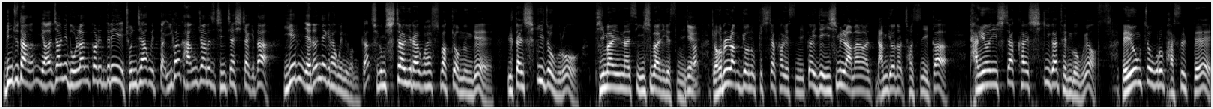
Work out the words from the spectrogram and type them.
민주당은 여전히 논란거리들이 존재하고 있다. 이걸 강조하면서 진짜 시작이다. 이런 이런 얘기를 하고 있는 겁니까? 지금 시작이라고 할 수밖에 없는 게 일단 시기적으로 D-20 아니겠습니까? 예. 열흘 남겨놓고 시작하겠습니까? 이제 20일 남아 남겨졌으니까 당연히 시작할 시기가 된 거고요. 내용적으로 봤을 때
